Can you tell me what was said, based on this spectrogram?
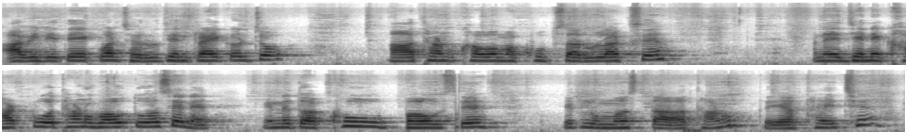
આવી રીતે એકવાર જરૂરથી ટ્રાય કરજો. આ અથાણું ખાવામાં ખૂબ સારું લાગશે. અને જેને ખાટું અથાણું ભાવતું હશે ને, એને તો આ ખૂબ ભાવશે. એટલું મસ્ત આ અથાણું તૈયાર થાય છે.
